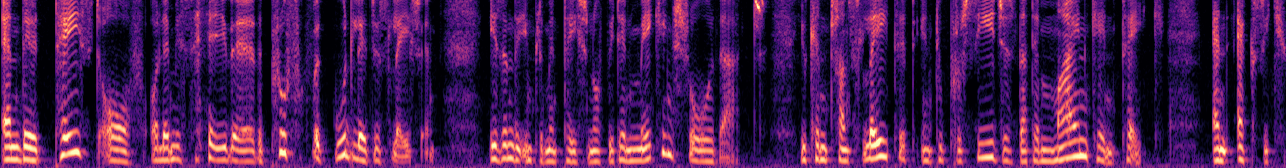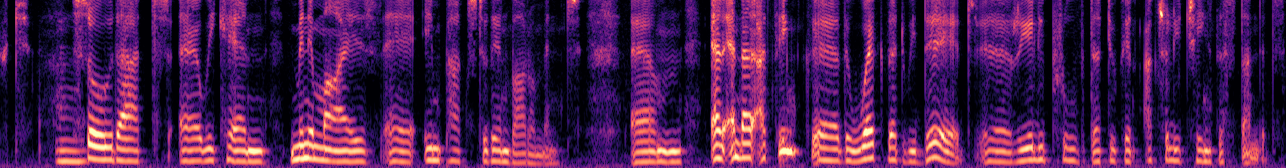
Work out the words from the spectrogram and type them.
and the taste of, or let me say, the, the proof of a good legislation is in the implementation of it and making sure that you can translate it into procedures that a mine can take and execute. So that uh, we can minimize uh, impacts to the environment, um, and and I, I think uh, the work that we did uh, really proved that you can actually change the standards,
